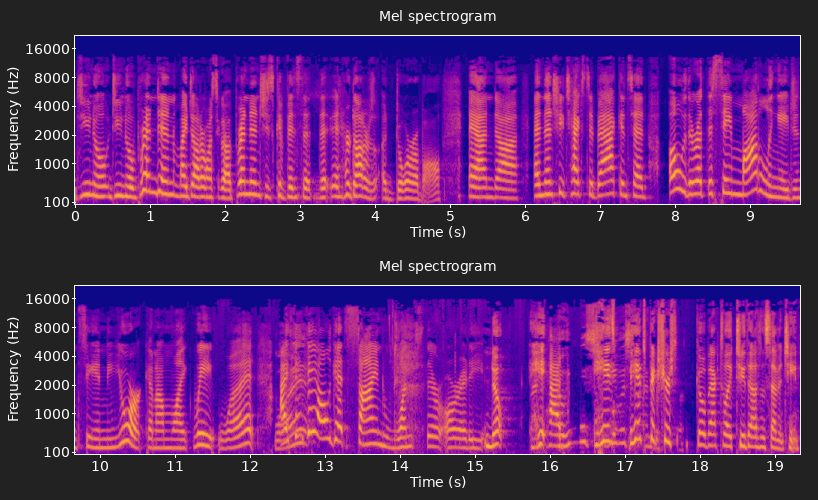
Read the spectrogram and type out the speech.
Do you know? Do you know Brendan? My daughter wants to go out. with Brendan. She's convinced that, that and her daughter's adorable. And uh, and then she texted back and said, "Oh, they're at the same modeling agency in New York." And I'm like, "Wait, what?" I think they all get signed once they're already. Nope. Hi- had- Oh, he was- his he his signed pictures go back to like 2017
